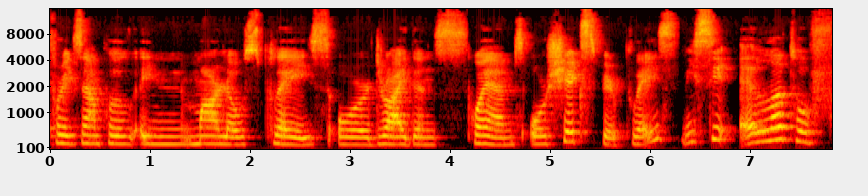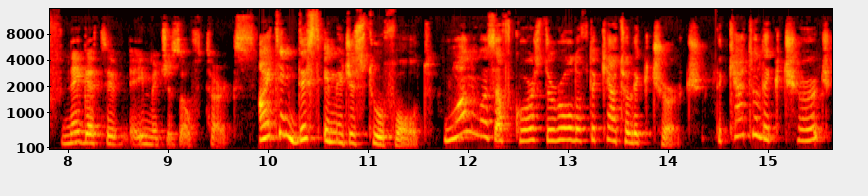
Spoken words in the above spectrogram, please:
For example, in Marlowe's plays or Dryden's poems or Shakespeare plays, we see a lot of negative images of Turks. I think this image is twofold. One was, of course, the role of the Catholic Church. The Catholic Church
